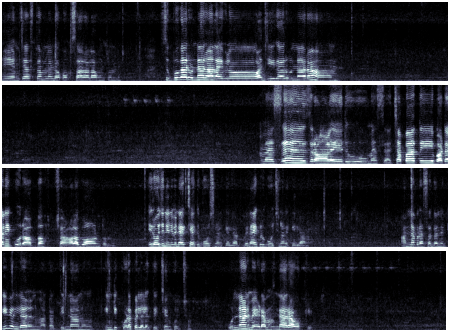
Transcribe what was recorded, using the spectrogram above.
ఏం చేస్తాంలేండి ఒక్కొక్కసారి అలా ఉంటుంది. సుబ్బు గారు ఉన్నారా లైవ్లో? అంజీ గారు ఉన్నారా? మెసేజ్ రాలేదు. మెసేజ్ చపాతి బఠానీ కూర. అబ్బా చాలా బాగుంటుంది. ఈరోజు నేను వినాయక చవితి భోజనానికి వెళ్ళాను. వినాయకుడు భోజనానికి వెళ్ళాను. అన్న ప్రసాదానికి వెళ్ళాను అనమాట తిన్నాను. ఇంటికి కూడా పిల్లలకి తెచ్చాను కొంచెం. ఉన్నాను మేడం. ఉన్నారా? ఓకే.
